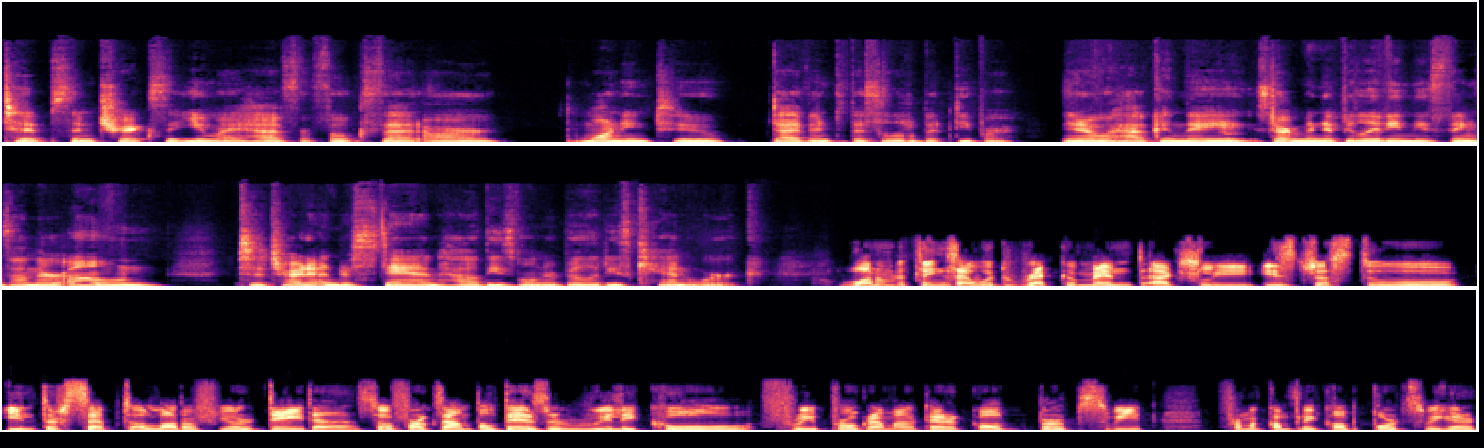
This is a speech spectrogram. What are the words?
tips and tricks that you might have for folks that are wanting to dive into this a little bit deeper? You know, how can they start manipulating these things on their own to try to understand how these vulnerabilities can work? One of the things I would recommend actually is just to intercept a lot of your data. So, for example, there's a really cool free program out there called Burp Suite from a company called Portswigger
